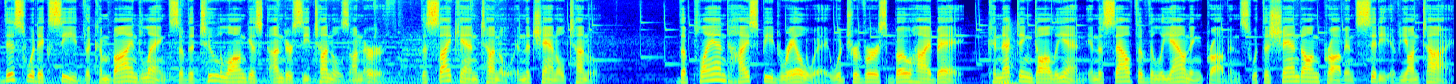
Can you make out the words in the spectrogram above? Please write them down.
This would exceed the combined lengths of the two longest undersea tunnels on Earth, the Seikan Tunnel and the Channel Tunnel. The planned high-speed railway would traverse Bohai Bay, connecting Dalian in the south of the Liaoning province with the Shandong province city of Yantai.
